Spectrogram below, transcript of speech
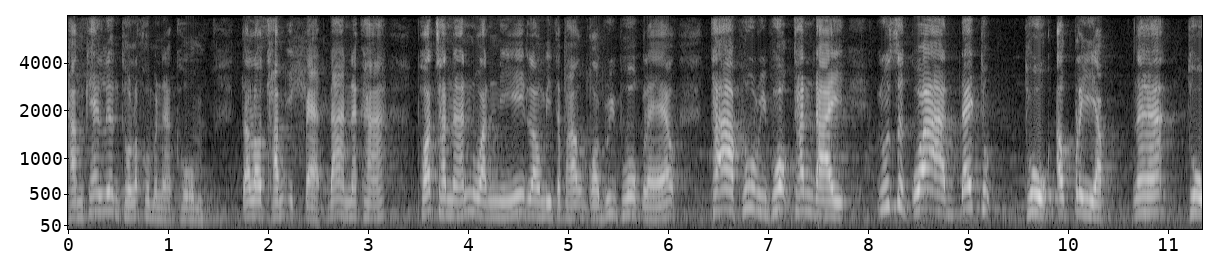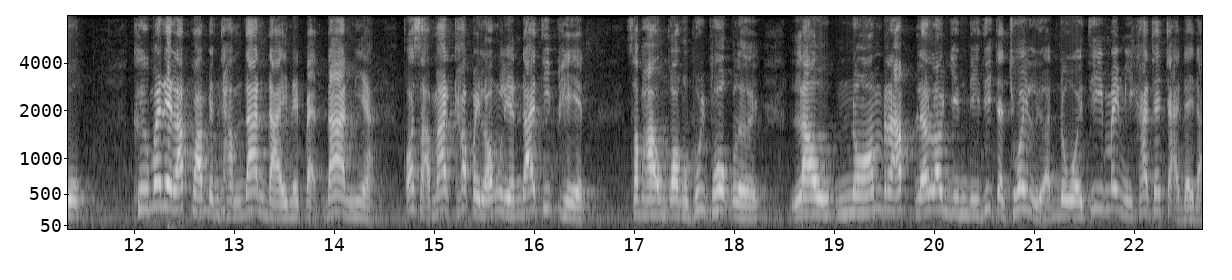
ทำแค่เรื่องโทรคมนาคม แต่เราทำอีก 8 ด้านนะคะ เพราะฉะนั้นวันนี้เรามีสภาองค์กรผู้บริโภคแล้ว ถ้าผู้บริโภคท่านใด รู้สึกว่าได้ถูกถูกเอาเปรียบนะฮะถูกคือไม่ได้รับความเป็นธรรมด้านใดใน 8 ด้านเนี่ยก็สามารถเข้าไปร้องเรียนได้ที่เพจ สภาองค์กรของผู้บริโภคเลย เราน้อมรับแล้วเรายินดีที่จะช่วยเหลือโดยที่ไม่มีค่าใช้จ่ายใด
